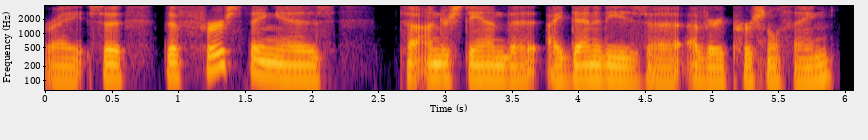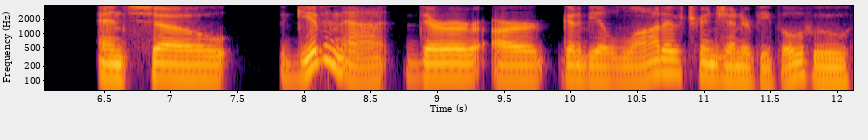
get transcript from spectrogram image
right? So the first thing is to understand that identity is a, a very personal thing. And so given that there are going to be a lot of transgender people who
